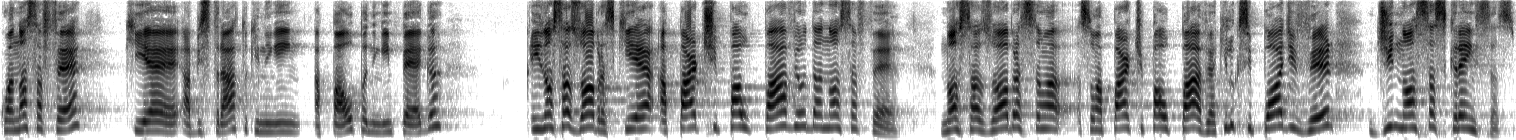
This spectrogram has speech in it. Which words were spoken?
com a nossa fé, que é abstrato, que ninguém apalpa, ninguém pega, e nossas obras, que é a parte palpável da nossa fé. Nossas obras são a, são a parte palpável, aquilo que se pode ver de nossas crenças.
